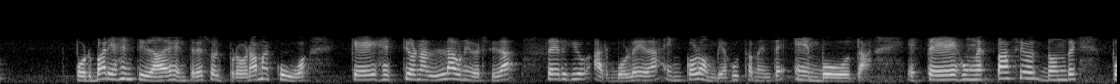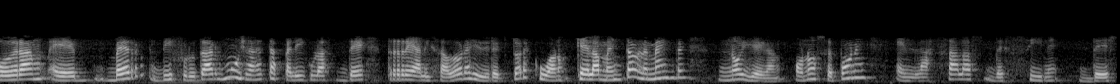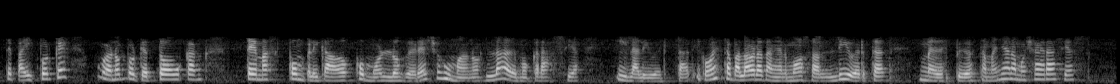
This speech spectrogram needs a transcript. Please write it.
por varias entidades, entre eso el programa Cuba, que gestiona la Universidad Sergio Arboleda en Colombia, justamente en Bogotá. Este es un espacio donde podrán eh, ver, disfrutar muchas de estas películas de realizadores y directores cubanos que lamentablemente no llegan o no se ponen en las salas de cine de este país. ¿Por qué? Bueno, porque tocan temas complicados como los derechos humanos, la democracia y la libertad. Y con esta palabra tan hermosa, libertad, me despido esta mañana. Muchas gracias.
